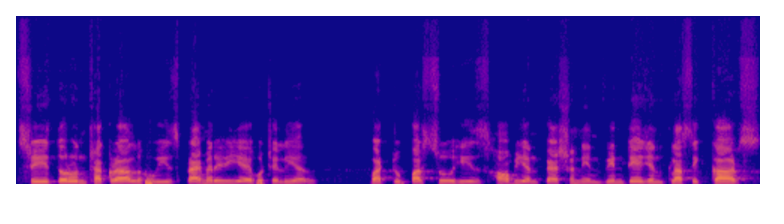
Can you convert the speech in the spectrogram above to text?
Sri Tarun Thakral, who is primarily a hotelier, but to pursue his hobby and passion in vintage and classic cars,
